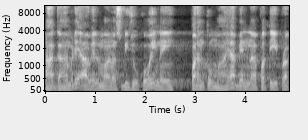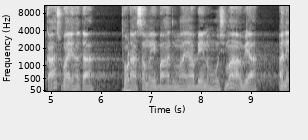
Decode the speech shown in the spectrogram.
આ ગામડે આવેલ માણસ બીજું કોઈ નહીં, પરંતુ માયાબેનના પતિ પ્રકાશભાઈ હતા. થોડા સમય બાદ માયાબેન હોશમાં આવ્યા અને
